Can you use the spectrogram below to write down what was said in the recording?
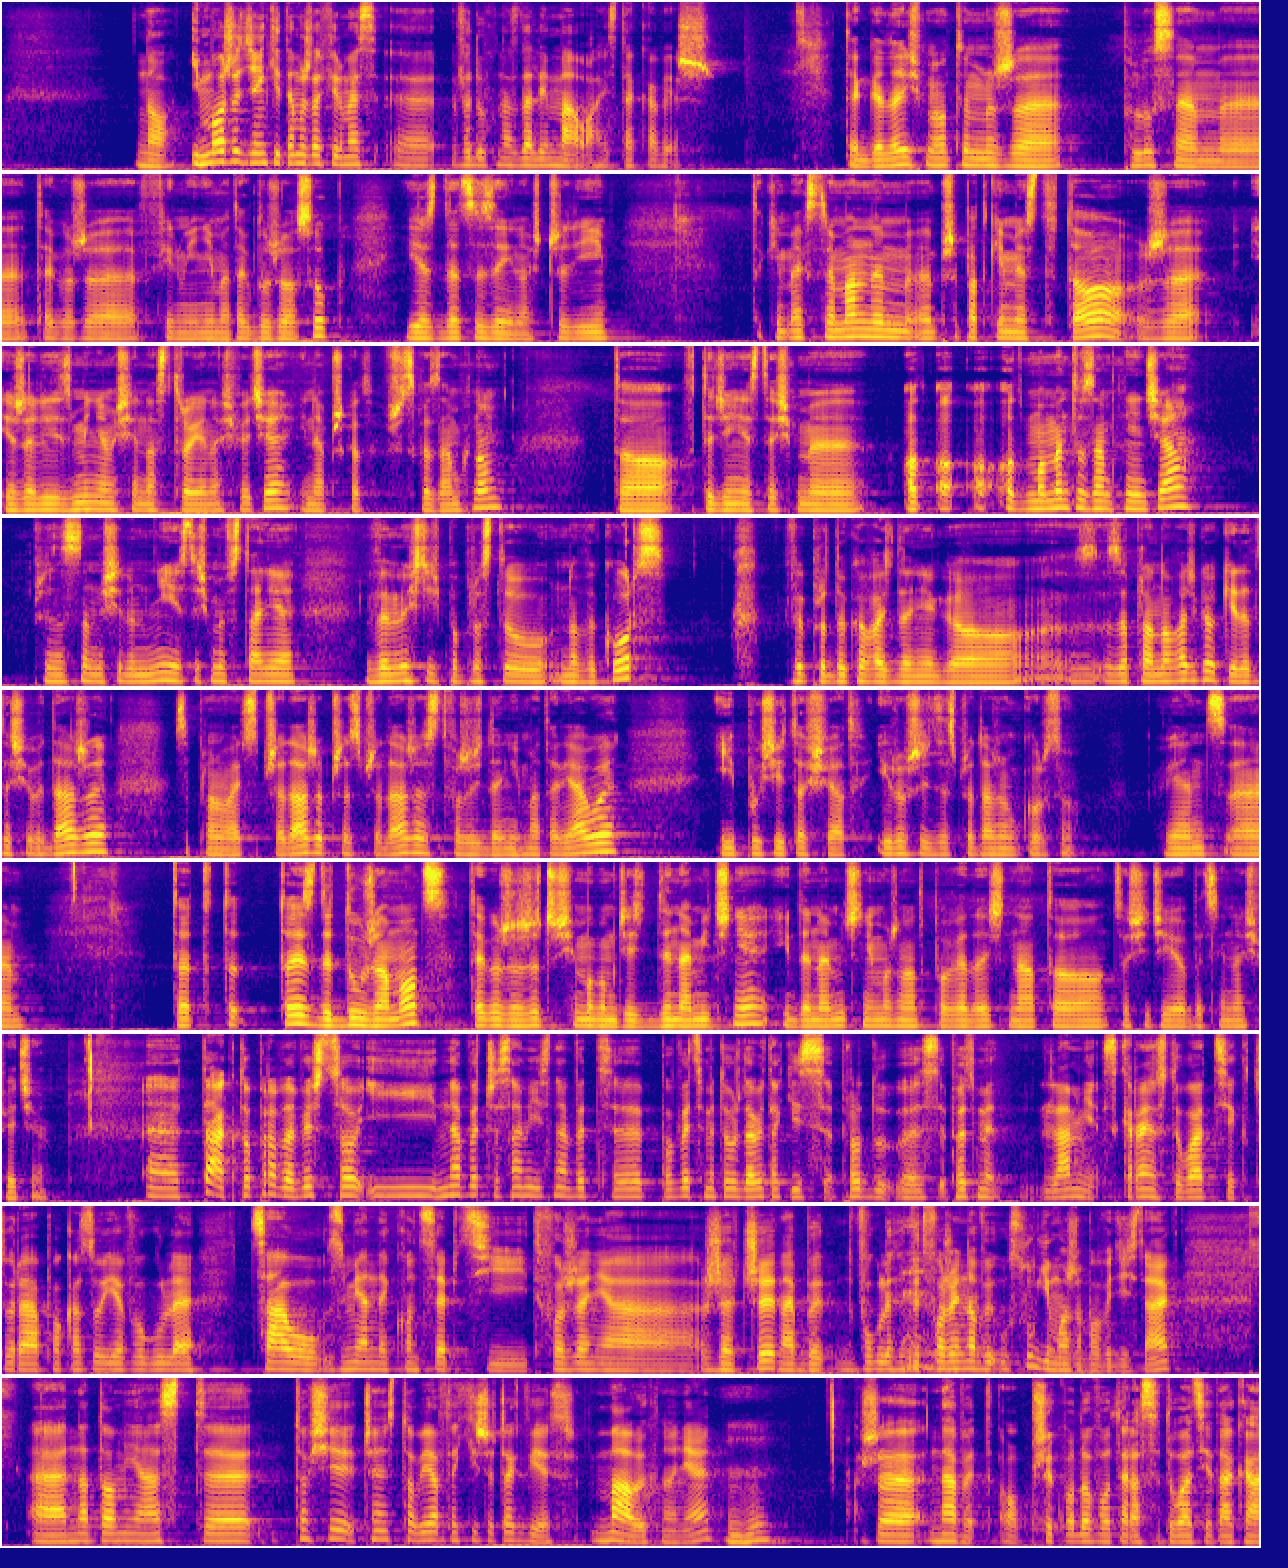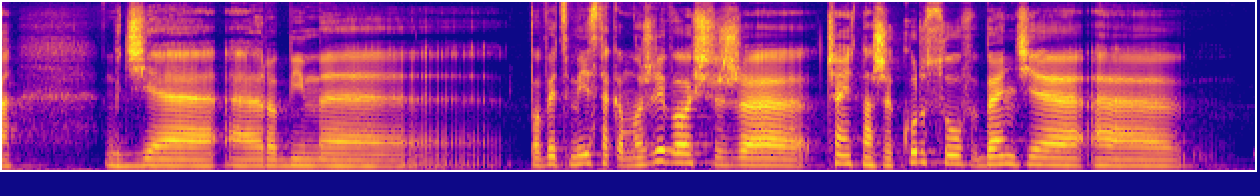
No i może dzięki temu, że ta firma jest e, według nas dalej mała, jest taka, wiesz... Tak, gadaliśmy o tym, że plusem e, tego, że w firmie nie ma tak dużo osób, jest decyzyjność, czyli takim ekstremalnym przypadkiem jest to, że jeżeli zmienią się nastroje na świecie i na przykład wszystko zamkną, to w tydzień jesteśmy od, od, od momentu zamknięcia przez następne 7 dni jesteśmy w stanie wymyślić po prostu nowy kurs, wyprodukować do niego, zaplanować go, kiedy to się wydarzy, zaplanować sprzedaży, przez sprzedażę, stworzyć do nich materiały i puścić to w świat i ruszyć ze sprzedażą kursu. Więc e, to, to, to jest duża moc tego, że rzeczy się mogą dziać dynamicznie i dynamicznie można odpowiadać na to, co się dzieje obecnie na świecie. E, tak, to prawda, wiesz co, i nawet czasami jest nawet, e, powiedzmy, to już daje taki, powiedzmy, dla mnie skrajną sytuację, która pokazuje w ogóle całą zmianę koncepcji tworzenia rzeczy, jakby w ogóle wytworzenie nowej usługi, można powiedzieć, tak? E, natomiast e, to się często objawia w takich rzeczach, wiesz, małych, no nie? Mhm że nawet, o przykładowo teraz sytuacja taka, gdzie e, robimy, powiedzmy, jest taka możliwość, że część naszych kursów będzie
